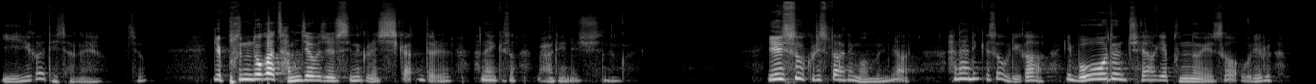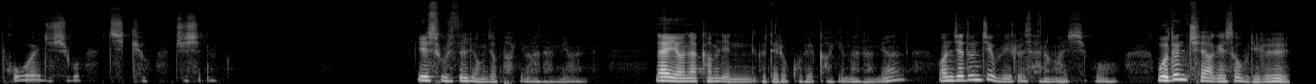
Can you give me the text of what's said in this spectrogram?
이해가 되잖아요. 그죠? 이게 분노가 잠재워질 수 있는 그런 시간들을 하나님께서 마련해 주시는 거예요. 예수 그리스도 안에 머물면 하나님께서 우리가 이 모든 죄악의 분노에서 우리를 보호해 주시고 지켜 주시는 거예요. 예수 그리스도를 영접하기만 하면 나의 연약함을 있는 그대로 고백하기만 하면 언제든지 우리를 사랑하시고 모든 죄악에서 우리를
